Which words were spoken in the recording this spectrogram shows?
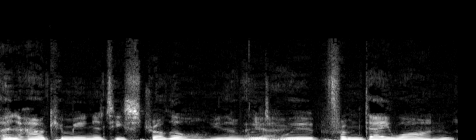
and our community struggle. You know, we, do. we're from day one,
